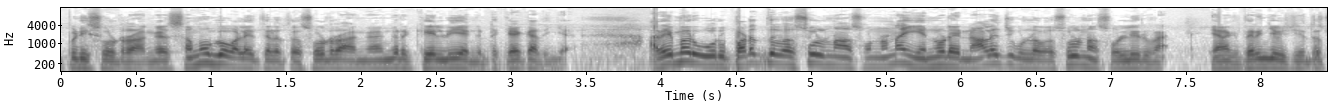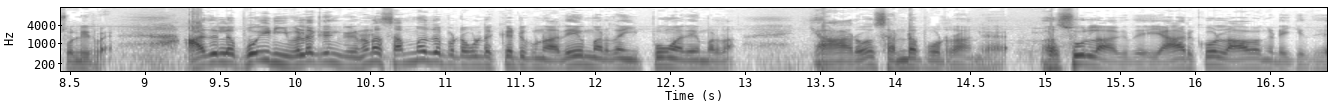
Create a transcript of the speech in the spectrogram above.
இப்படி சொல்கிறாங்க சமூக வலைத்தளத்தை சொல்கிறாங்கங்கிற கேள்வி என்கிட்ட கேட்காதீங்க. அதே மாதிரி ஒரு படத்து வசூல் நான் சொன்னேன்னா என்னுடைய நாலேஜுக்குள்ள வசூல் நான் சொல்லிடுவேன் எனக்கு தெரிஞ்ச விஷயத்த சொல்லிடுவேன் அதில் போய் நீ விளக்கம் கேட்கணும்னா சம்மந்தப்பட்டவங்கள்ட்ட கேட்டுக்கணும். அதே மாதிரி தான் இப்போவும் அதே மாதிரி தான் யாரோ சண்டை போடுறாங்க வசூல் ஆகுது யாருக்கோ லாபம் கிடைக்குது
